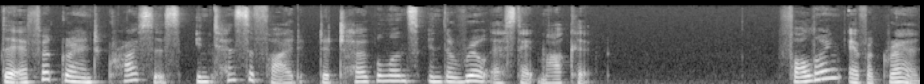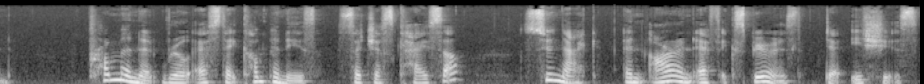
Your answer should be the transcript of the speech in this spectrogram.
The Evergrande crisis intensified the turbulence in the real estate market. Following Evergrande, prominent real estate companies such as Kaisa, Sunac, and R&F experienced debt issues,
